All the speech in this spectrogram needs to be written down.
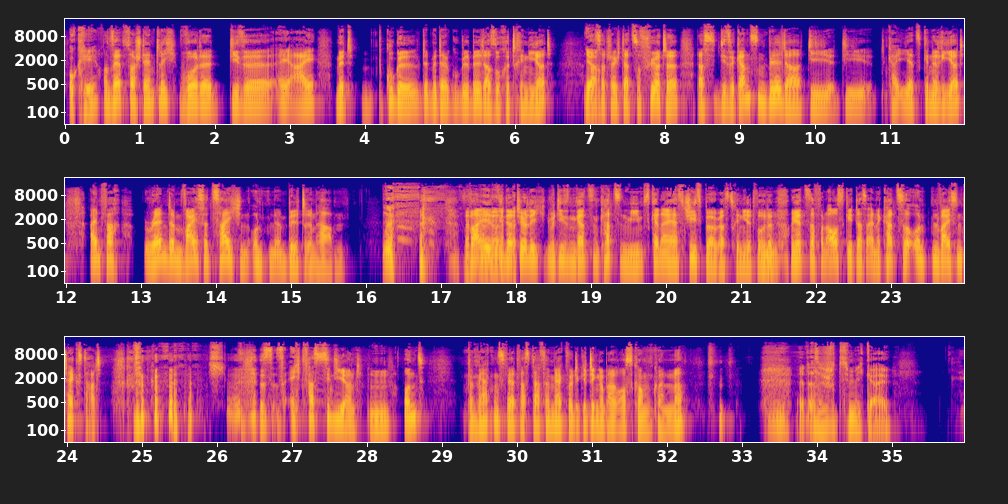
Okay. Und selbstverständlich wurde diese AI mit Google, mit der Google Bildersuche trainiert. Ja. Was natürlich dazu führte, dass diese ganzen Bilder, die die KI jetzt generiert, einfach random weiße Zeichen unten im Bild drin haben. Weil sie natürlich mit diesen ganzen Katzen-Memes Can I Has Cheeseburgers trainiert wurde Mhm. und jetzt davon ausgeht, dass eine Katze unten weißen Text hat. das ist echt faszinierend. Mhm. Und bemerkenswert, was da für merkwürdige Dinge bei rauskommen können, ne? Ja, das ist schon ziemlich geil.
